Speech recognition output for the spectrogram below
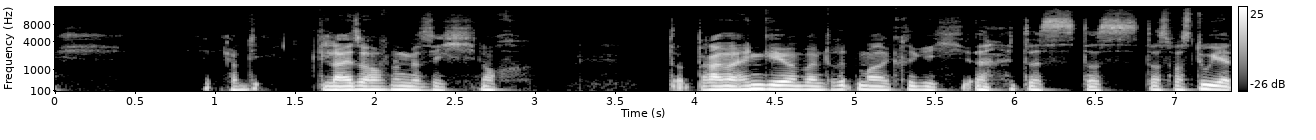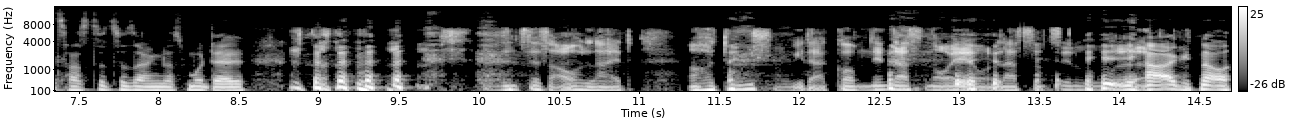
Ich, ich habe die, die leise Hoffnung, dass ich noch dreimal hingehe und beim dritten Mal kriege ich äh, das, das, das, was du jetzt hast, sozusagen, das Modell. Sind es auch leid. Ach, du schon wieder. Komm, nimm das Neue und lass uns in Ruhe. ja, genau.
